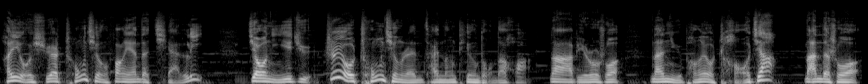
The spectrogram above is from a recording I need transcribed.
很有学重庆方言的潜力，教你一句只有重庆人才能听懂的话。那比如说，男女朋友吵架，男的说：“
